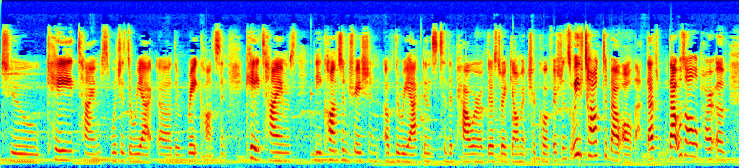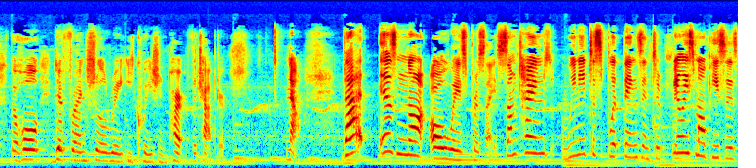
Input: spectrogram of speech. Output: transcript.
to k times, which is the react uh, the rate constant, k times the concentration of the reactants to the power of their stoichiometric coefficients. We've talked about all that. That's that was all a part of the whole differential rate equation part of the chapter. Now, that is not always precise. Sometimes we need to split things into really small pieces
